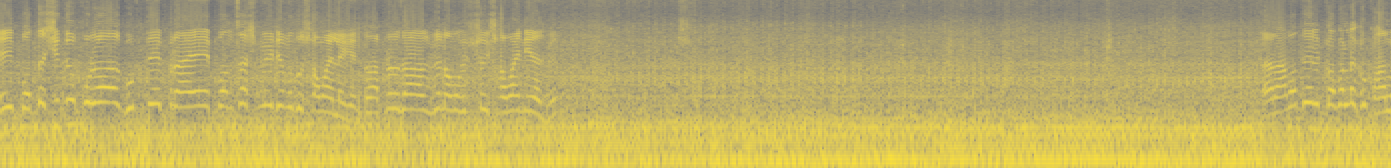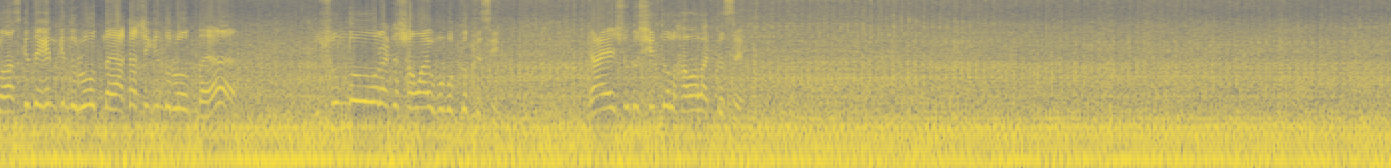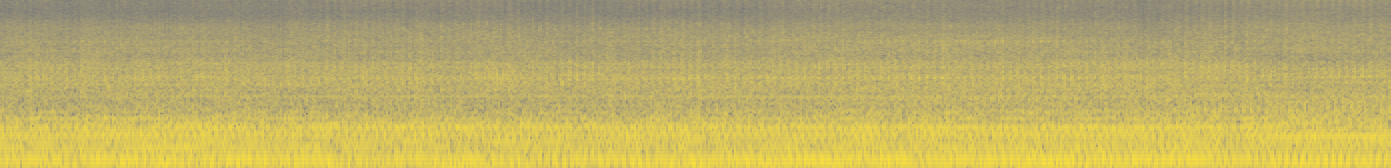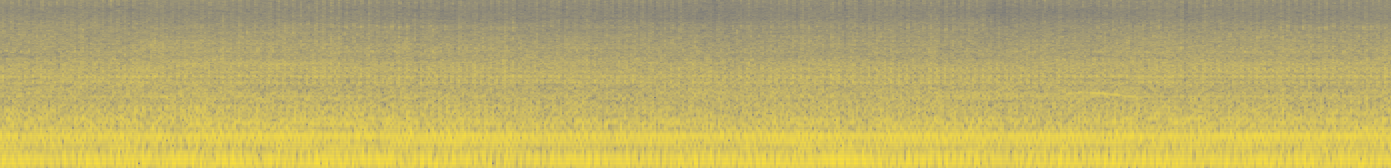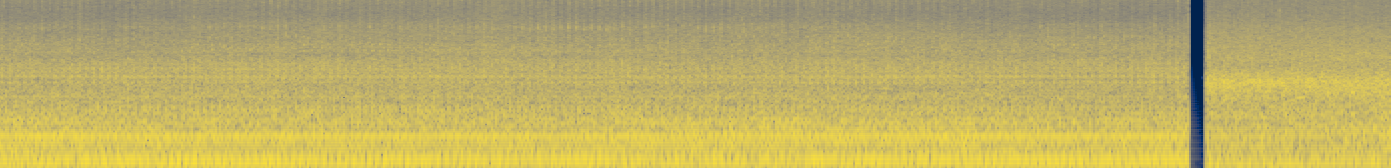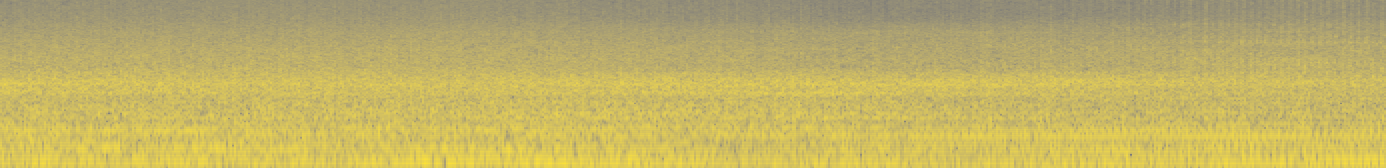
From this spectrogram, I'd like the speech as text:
এই পদ্মা সেতু পুরো ঘুরতে প্রায় পঞ্চাশ মিনিটের মতো সময় লাগে। তো আপনারা যারা আসবেন, অবশ্যই সময় নিয়ে আসবেন। আর আমাদের কপালটা খুব ভালো। আজকে দেখেন কিন্তু রোদ নাই, আকাশে কিন্তু রোদ নাই হ্যাঁ? সুন্দর একটা সময় উপভোগ করতেছি। গায়ে শুধু শীতল হাওয়া লাগতেছে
